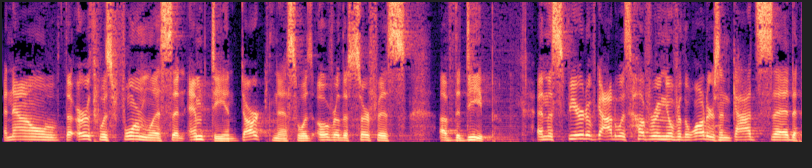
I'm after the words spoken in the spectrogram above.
And now the earth was formless and empty, and darkness was over the surface of the deep. And the Spirit of God was hovering over the waters, and God said,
